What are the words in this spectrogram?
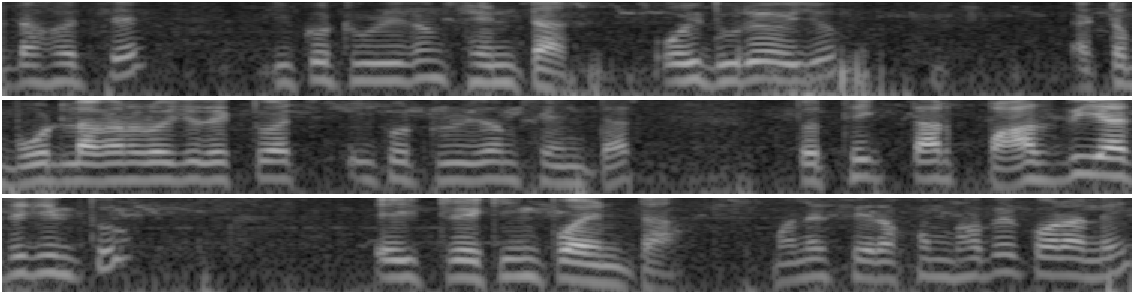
এটা হচ্ছে ইকো ট্যুরিজম সেন্টার ওই দূরে ওই যে একটা বোর্ড লাগানো রয়েছে, দেখতে পাচ্ছি ইকো ট্যুরিজম সেন্টার তো ঠিক তার পাশ দিয়ে আছে কিন্তু এই ট্রেকিং পয়েন্টটা মানে সেরকমভাবে করা নেই।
